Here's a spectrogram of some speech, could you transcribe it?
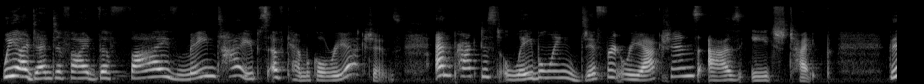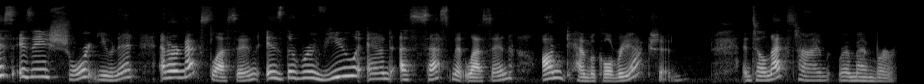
we identified the five main types of chemical reactions and practiced labeling different reactions as each type. This is a short unit, and our next lesson is the review and assessment lesson on chemical reaction. Until next time, remember,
